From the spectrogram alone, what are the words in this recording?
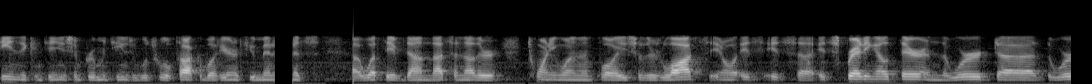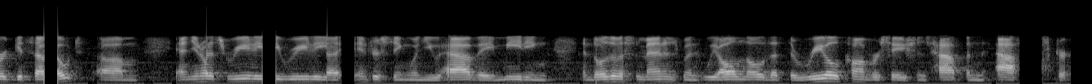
seen the continuous improvement teams, which we'll talk about here in a few minutes, uh, what they've done. That's another 21 employees. So there's lots. You know, it's it's uh, it's spreading out there, and the word uh, the word gets out. Um, and you know, it's really really uh, interesting when you have a meeting, and those of us in management, we all know that the real conversations happen after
